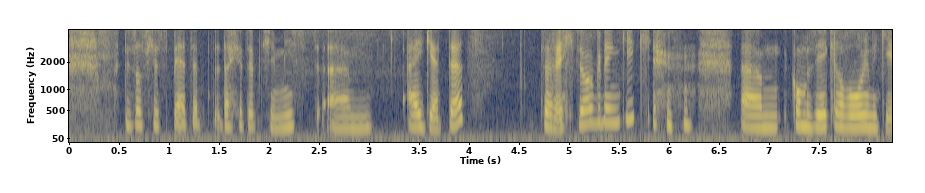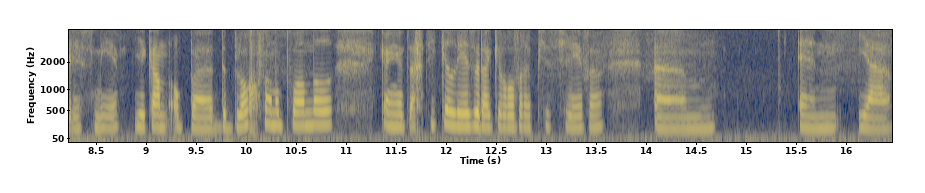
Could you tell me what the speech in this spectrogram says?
dus als je spijt hebt dat je het hebt gemist... Um, I get that. Terecht ook, denk ik. um, kom zeker de volgende keer eens mee. Je kan op uh, de blog van Opwandel kan je het artikel lezen dat ik erover heb geschreven. Um, en ja,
